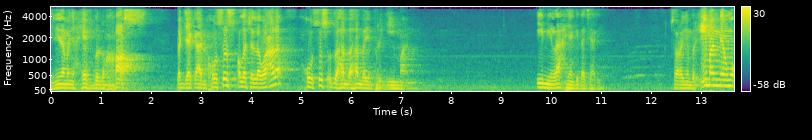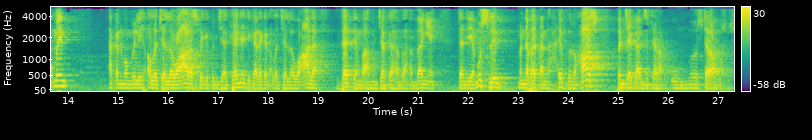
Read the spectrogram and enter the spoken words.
Ini namanya hifdzul khas. Penjagaan khusus Allah Jalla wa ala khusus untuk hamba-hamba yang beriman. Inilah yang kita cari. Seorang yang beriman yang mukmin akan memilih Allah Jalla wa'ala sebagai penjaganya dikarenakan Allah Jalla wa'ala zat yang maha menjaga hamba-hambanya dan dia muslim mendapatkan hifdzul khas penjagaan secara umum secara khusus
